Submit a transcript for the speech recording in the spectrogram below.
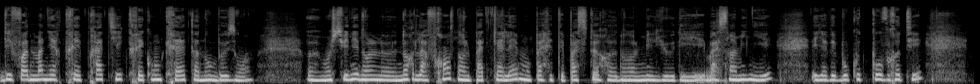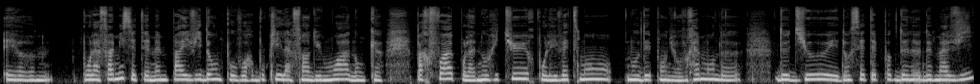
des fois de manière très pratique, très concrète à nos besoins. Euh, moi, je suis née dans le nord de la France, dans le Pas-de-Calais. Mon père était pasteur dans le milieu des bassins miniers et il y avait beaucoup de pauvreté. Et pour la famille, c'était même pas évident de pouvoir boucler la fin du mois. Donc, euh, parfois, pour la nourriture, pour les vêtements, nous dépendions vraiment de, Dieu. Et dans cette époque de, ma vie,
